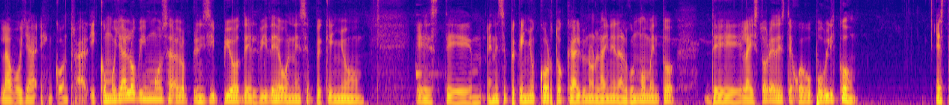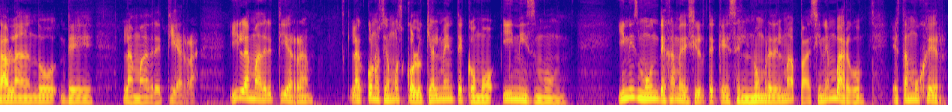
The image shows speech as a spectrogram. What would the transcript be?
la voy a encontrar. Y como ya lo vimos al principio del video en ese pequeño este en ese pequeño corto que Albion Online en algún momento de la historia de este juego publicó, está hablando de la madre tierra. Y la madre tierra la conocemos coloquialmente como Inismoon. Inis Moon, déjame decirte que es el nombre del mapa. Sin embargo, esta mujer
